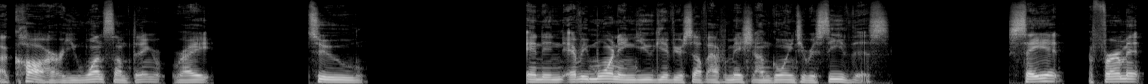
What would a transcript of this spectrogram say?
a car or you want something, right? To, and then every morning you give yourself affirmation I'm going to receive this. Say it, affirm it,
